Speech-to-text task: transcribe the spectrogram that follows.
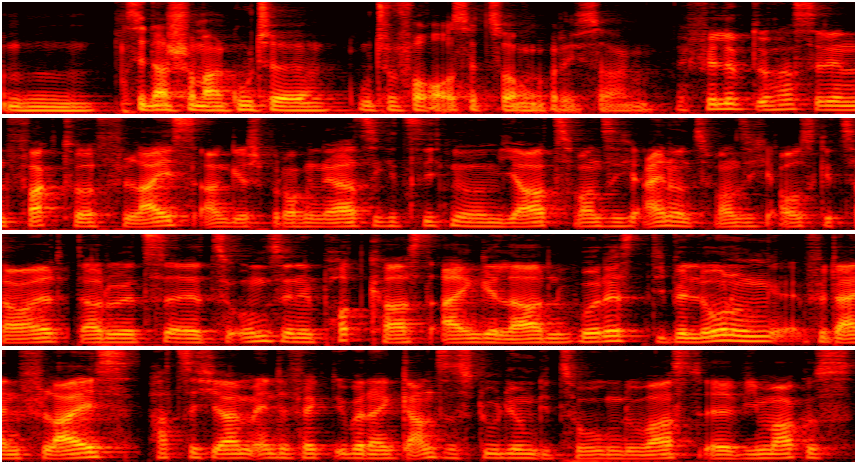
ähm, sind das schon mal gute, gute Voraussetzungen, würde ich sagen. Philipp, du hast ja den Faktor Fleiß angesprochen. Der hat sich jetzt nicht nur im Jahr 2021 ausgezahlt, da du jetzt äh, zu uns in den Podcast eingeladen wurdest. Die Belohnung für deinen Fleiß hat sich ja im Endeffekt über dein ganzes Studium gezogen. Du warst, äh, wie Markus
